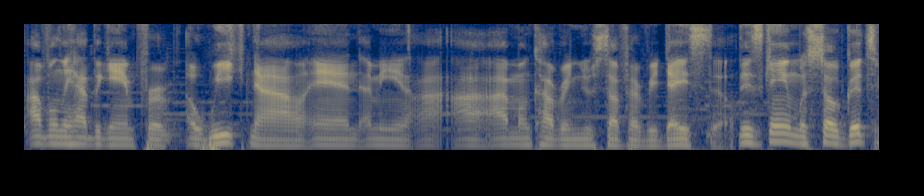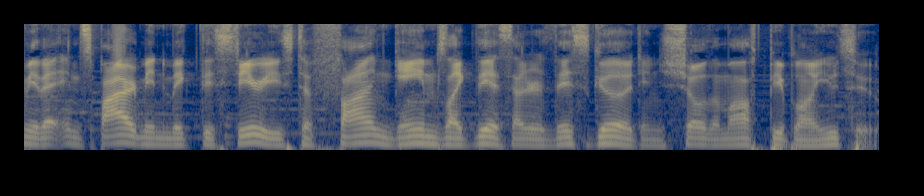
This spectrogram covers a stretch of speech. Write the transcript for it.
I've only had the game for a week now and i mean I, am uncovering new stuff every day still. This game was so good to me that inspired me to make this series to find games like this that are this good and show them off to people on youtube.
